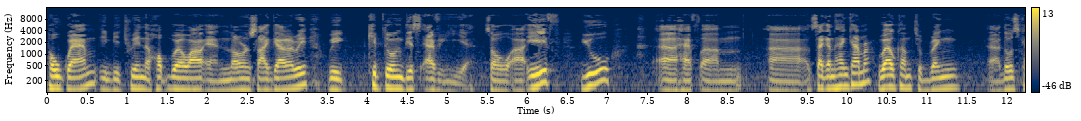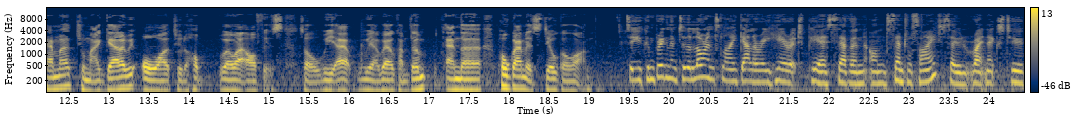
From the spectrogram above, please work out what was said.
program in between the Hope Worldwide and Lawrence Lai Gallery. We keep doing this every year. So uh, if you uh, have um, uh, second-hand camera, welcome to bring uh, those cameras to my gallery or to the Hope Worldwide office. So we are we are welcome, the, and the program is still going on. So you can bring them to the Lawrence Lai Gallery here at Pier 7 on Central Side, so right next to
